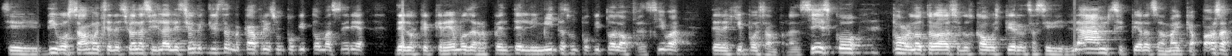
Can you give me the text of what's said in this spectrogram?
si Divo Samuel se lesiona, si la lesión de Christian McCaffrey es un poquito más seria de lo que creemos, de repente limitas un poquito a la ofensiva del equipo de San Francisco, por el otro lado, si los Cowboys pierden a CeeDee Lamb, si pierdes a Mike o sea,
